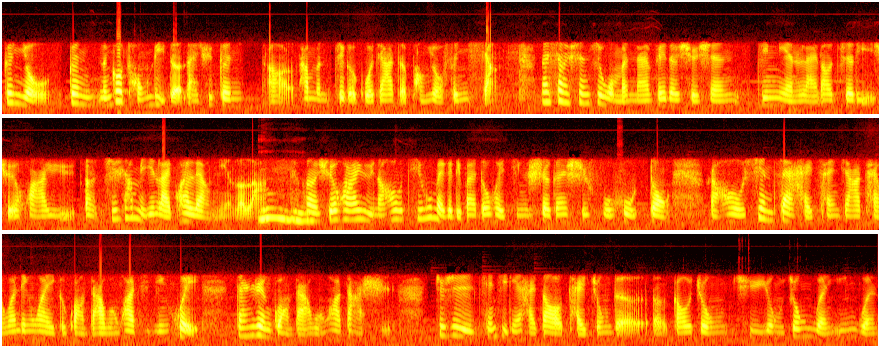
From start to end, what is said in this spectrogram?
更有、更能够同理的来去跟啊、呃、他们这个国家的朋友分享。那像甚至我们南非的学生今年来到这里学华语，呃，其实他们已经来快两年了啦。嗯，呃，学华语，然后几乎每个礼拜都回金社跟师傅互动，然后现在还参加台湾另外一个广达文化基金会担任广达文化大使，就是前几天还到台中的呃高中去用中文、英文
